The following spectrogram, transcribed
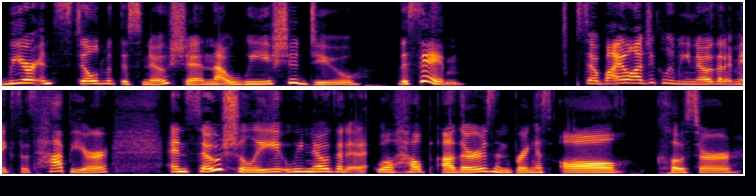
we are instilled with this notion that we should do the same. So, biologically, we know that it makes us happier. And socially, we know that it will help others and bring us all closer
